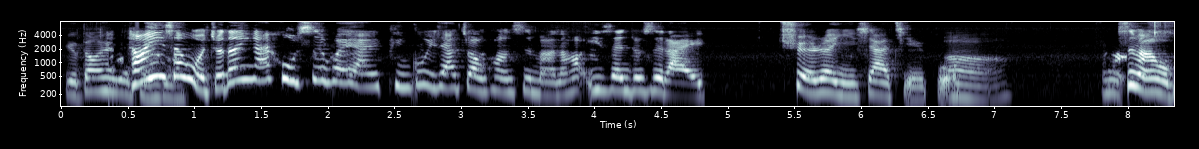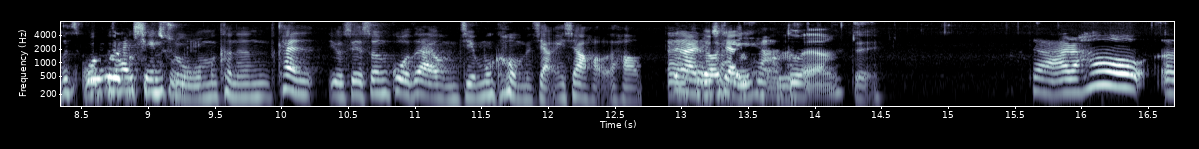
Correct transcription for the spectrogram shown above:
有到那个台湾医生，我觉得应该护士会来评估一下状况是吗？然后医生就是来确认一下结果，嗯，是吗？我不我不太清楚，我，我们可能看有学生过，在我们节目跟我们讲一下好了，好，再来聊一下一下，对啊，对。对啊，然后呃，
